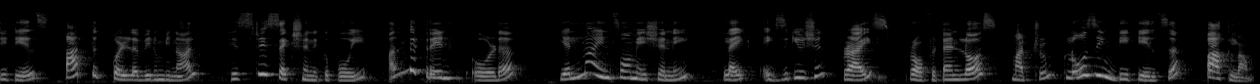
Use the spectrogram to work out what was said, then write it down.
டீட்டெயில்ஸ் பார்த்து கொள்ள விரும்பினால் ஹிஸ்ட்ரி செக்ஷனுக்கு போய் அந்த ட்ரெண்டோட எல்லா இன்ஃபர்மேஷனையும் like execution price profit and loss மற்றும் க்ளோசிங் டீட்டெயில்ஸை பார்க்கலாம்.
